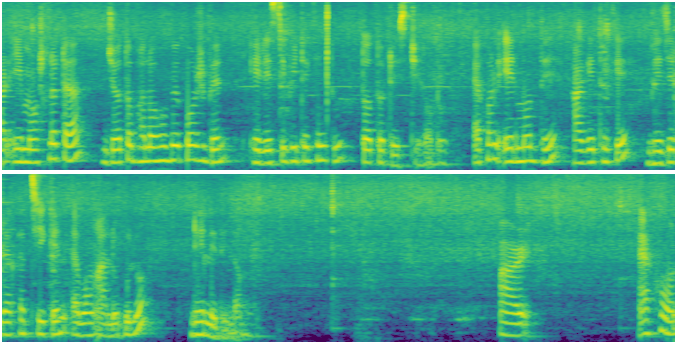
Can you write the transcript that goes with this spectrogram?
আর এই মশলাটা যত ভালোভাবে কষবেন, এই রেসিপিটা কিন্তু তত টেস্টি হবে। এখন এর মধ্যে আগে থেকে ভেজে রাখা চিকেন এবং আলুগুলো ঢেলে দিলাম। আর এখন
